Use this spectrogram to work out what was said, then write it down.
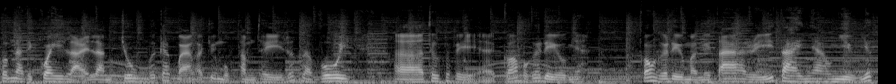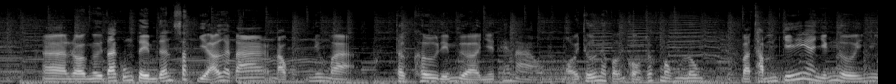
hôm nay thì quay lại làm chung với các bạn ở chuyên mục thầm thì rất là vui. À, thưa quý vị, à, có một cái điều nha, có một cái điều mà người ta rỉ tai nhau nhiều nhất. À, rồi người ta cũng tìm đến sách vở người ta đọc nhưng mà thực hư điểm G như thế nào. Mọi thứ nó vẫn còn rất mông lung. Và thậm chí những người như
